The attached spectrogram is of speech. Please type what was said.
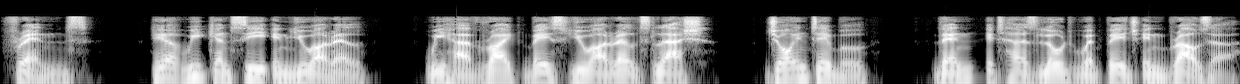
Friends, here we can see in URL, we have write base URL slash join table, then it has load web page in browser.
